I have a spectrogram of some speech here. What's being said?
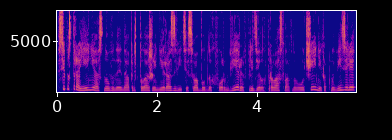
Все построения, основанные на предположении развития свободных форм веры в пределах православного учения, как мы видели,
